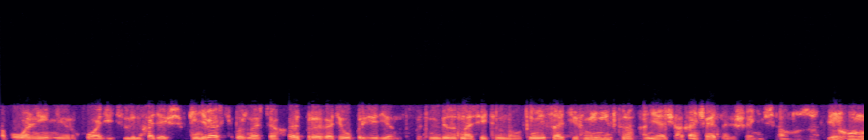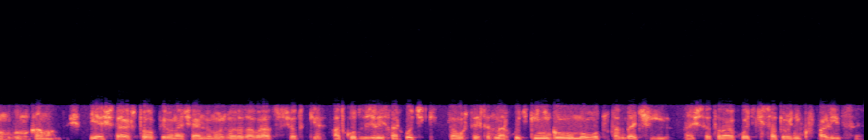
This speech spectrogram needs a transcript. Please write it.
об увольнении руководителей, находящихся в генеральских должностях, это прерогатива президента. Поэтому безотносительно вот, инициатив министра, они окончательное решение все равно за верховным главнокомандующим. Я считаю, что первоначально нужно разобраться все-таки, откуда взялись наркотики, потому что если это наркотики не Голунова, то тогда чьи? Значит, это наркотики сотрудников полиции.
